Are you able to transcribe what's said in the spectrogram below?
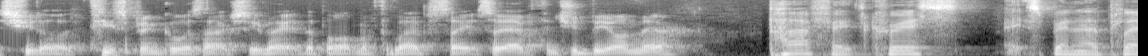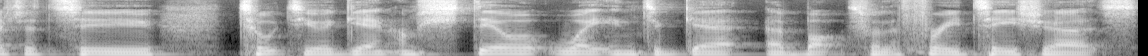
Should, Teespring Go's actually right at the bottom of the website. So everything should be on there. Perfect. Chris, it's been a pleasure to talk to you again. I'm still waiting to get a box full of free t-shirts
